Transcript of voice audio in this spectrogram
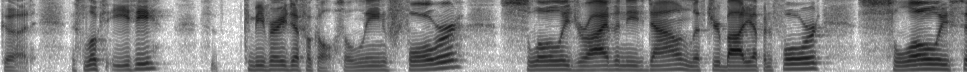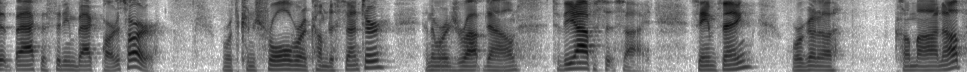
Good. This looks easy, can be very difficult. So lean forward, Slowly drive the knees down, lift your body up and forward. Slowly sit back. The sitting back part is harder. With control, we're gonna come to center and then we're gonna drop down to the opposite side. Same thing, we're gonna come on up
